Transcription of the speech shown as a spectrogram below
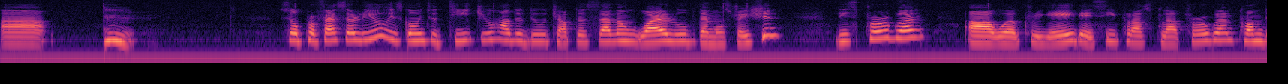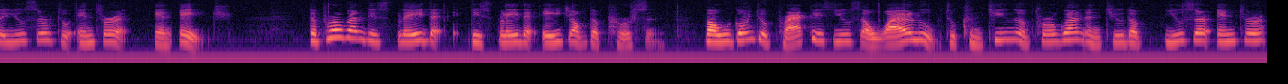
uh, so Professor Liu is going to teach you how to do chapter 7 while loop demonstration. This program uh, will create a C++ program, prompt the user to enter an age. The program display the, display the age of the person, but we're going to practice use a while loop to continue the program until the user enter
